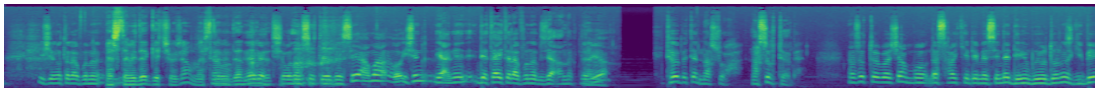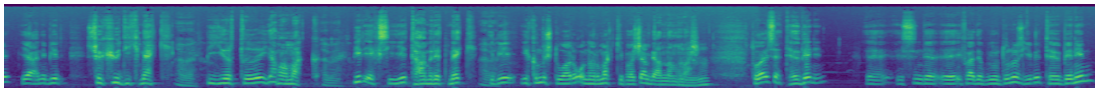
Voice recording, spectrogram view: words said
işin o tarafını Mesnevi'de geçiyor hocam. Tamam, Mesnevi'den evet alıyor. işte o nasuh tevbesi ama o işin yani detay tarafını bize anlattırıyor. Tövbeten nasuh. Nasuh tövbe. Nasuh tövbe hocam bu nasuh kelimesinde demin buyurduğunuz gibi yani bir söküğü dikmek, Evet. bir yırtığı yamamak, Evet. bir eksiği tamir etmek Evet. gibi yıkılmış duvarı onarmak gibi hocam bir anlamı var. Hı hı. Dolayısıyla tevbenin e, sizin de e, ifade buyurduğunuz gibi tevbenin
